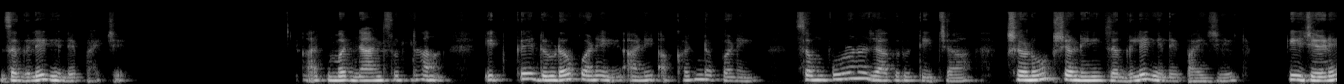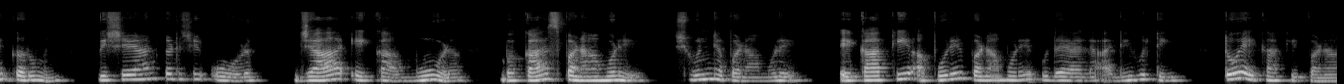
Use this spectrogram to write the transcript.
जगले गेले पाहिजे. आत्मज्ञान सुद्धा इतके दृढपणे आणि अखंडपणे संपूर्ण जागृतीच्या क्षणोक्षणी जगले गेले पाहिजे की जेणेकरून विषयांकडची ओढ ज्या एका मूळ बकासपणामुळे शून्यपणामुळे एकाकी अपुरेपणामुळे उदयाला आली होती तो एकाकीपणा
